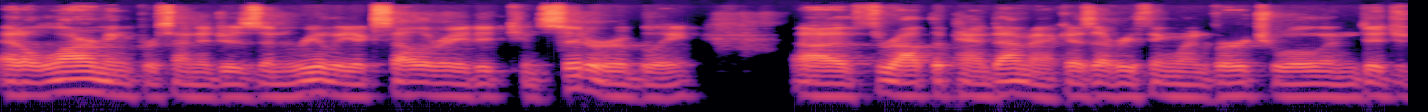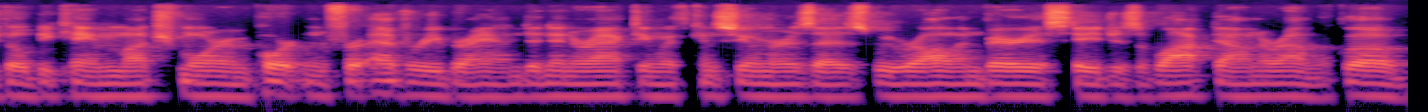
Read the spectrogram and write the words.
at alarming percentages and really accelerated considerably uh, throughout the pandemic as everything went virtual and digital became much more important for every brand in interacting with consumers as we were all in various stages of lockdown around the globe.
